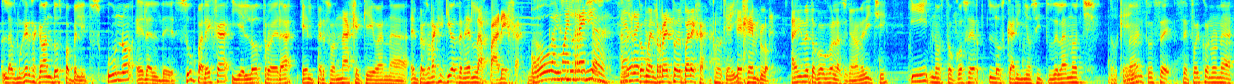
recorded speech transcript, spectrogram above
las mujeres sacaban dos papelitos. Uno era el de su pareja y el otro era el personaje que iban a, el personaje que iba a tener la pareja. ¿no? Oh, Como el reto. El reto. Como el reto de pareja. Ejemplo, a mí me tocó con la señora Medici y nos tocó ser los cariñositos de la noche. Ok. ¿no? Entonces se fue con una,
